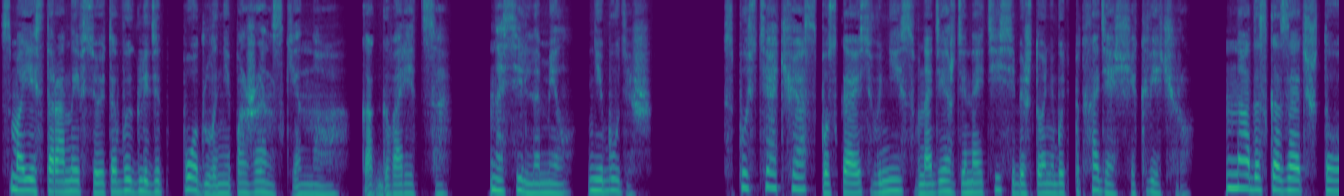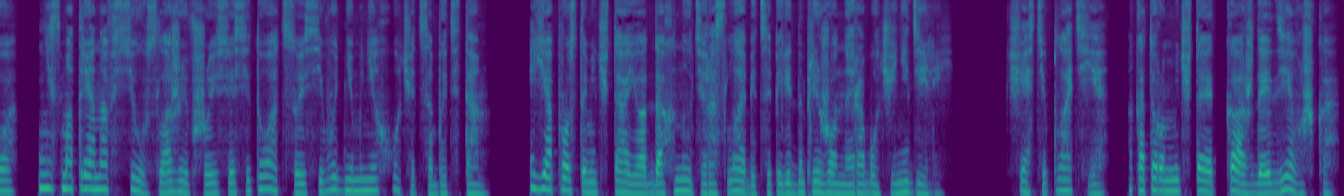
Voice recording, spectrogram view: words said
с моей стороны все это выглядит подло, не по-женски, но, как говорится, Насильно мил не будешь. Спустя час спускаюсь вниз в надежде найти себе что-нибудь подходящее к вечеру. Надо сказать, что, несмотря на всю сложившуюся ситуацию, сегодня мне хочется быть там. Я просто мечтаю отдохнуть и расслабиться перед напряженной рабочей неделей. К счастью, платье, о котором мечтает каждая девушка,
